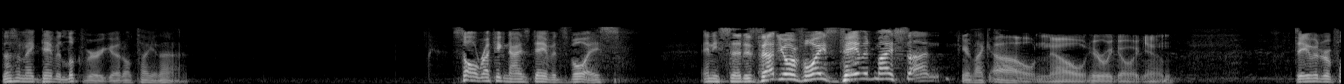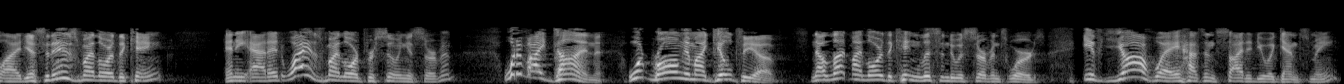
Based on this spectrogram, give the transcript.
Doesn't make David look very good, I'll tell you that. Saul recognized David's voice. And he said, Is that your voice, David, my son? You're like, Oh, no, here we go again. David replied, Yes, it is, my lord the king. And he added, Why is my lord pursuing his servant? What have I done? What wrong am I guilty of? Now let my lord the king listen to his servant's words. If Yahweh has incited you against me,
